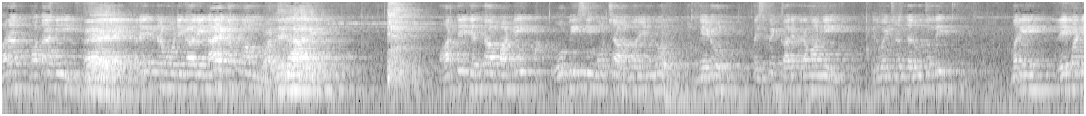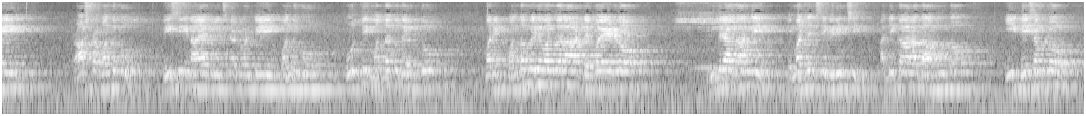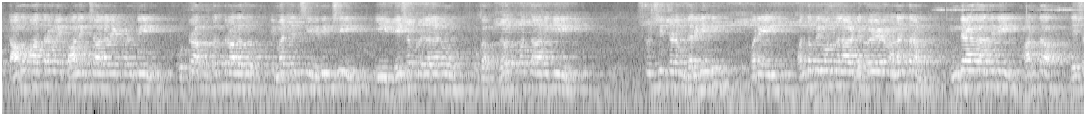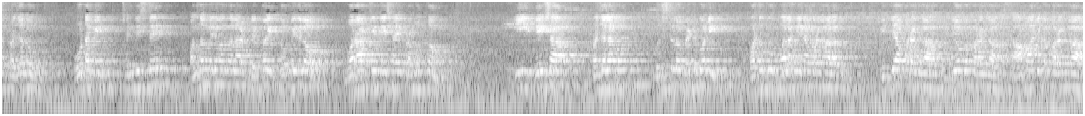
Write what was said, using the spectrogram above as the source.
భారత్ మాతాకి. నరేంద్ర మోడీ గారి నాయకత్వం. భారతీయ జనతా పార్టీ ఓబీసీ మోర్చా ఆధ్వర్యంలో నేడు ప్రెస్ మీట్ కార్యక్రమాన్ని నిర్వహించడం జరుగుతుంది. మరి రేపటి రాష్ట్ర బంధుకు బీసీ నాయకులు ఇచ్చినటువంటి బంధుకు పూర్తి మద్దతు తెలుపుతూ మరి పంతొమ్మిది వందల డెబ్బై ఏడులో ఇందిరాగాంధీ ఎమర్జెన్సీ విధించి అధికార దాహంతో ఈ దేశంలో తాము మాత్రమే పాలించాలనేటువంటి కుట్ర కుతంత్రాలతో ఎమర్జెన్సీ విధించి ఈ దేశ ప్రజలను ఒక భయోత్పత్తానికి సృష్టించడం జరిగింది. మరి పంతొమ్మిది వందల డెబ్బై ఏడు అనంతరం ఇందిరాగాంధీని భారతదేశ ప్రజలు ఓటమి చెందిస్తే పంతొమ్మిది వందల డెబ్బై తొమ్మిదిలో మొరార్జీ దేశాయి ప్రభుత్వం ఈ దేశ ప్రజలను దృష్టిలో పెట్టుకొని బడుగు బలహీన వర్గాలకు విద్యాపరంగా ఉద్యోగపరంగా సామాజిక పరంగా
